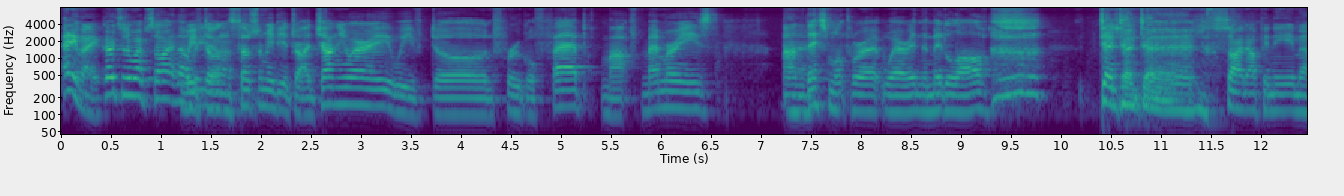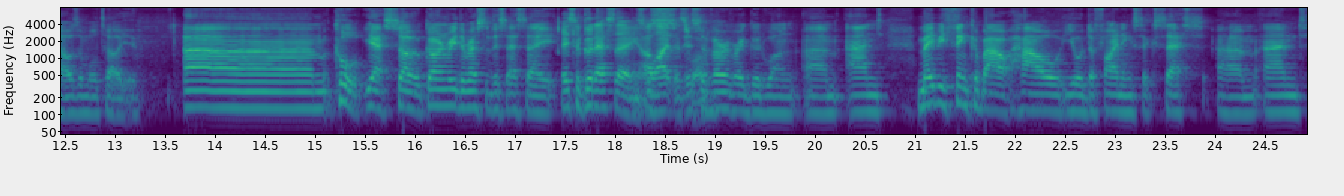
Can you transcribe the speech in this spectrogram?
Anyway, go to the website. We've done uh, social media dry January. We've done frugal Feb, March memories, and this month we're we're in the middle of dun dun dun. sign up in the emails and we'll tell you. Um, cool. Yes. so go and read the rest of this essay. It's a good essay. I like It's- this it's one. a very, very good one. Um, and maybe think about how you're defining success um, and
